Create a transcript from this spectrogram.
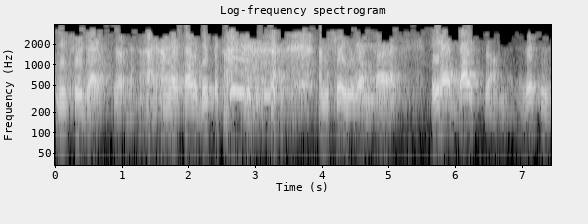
You threw dice. Uh, I, I asked, how would you pick I'm sure you wouldn't. All right. He had dice thrown. This is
